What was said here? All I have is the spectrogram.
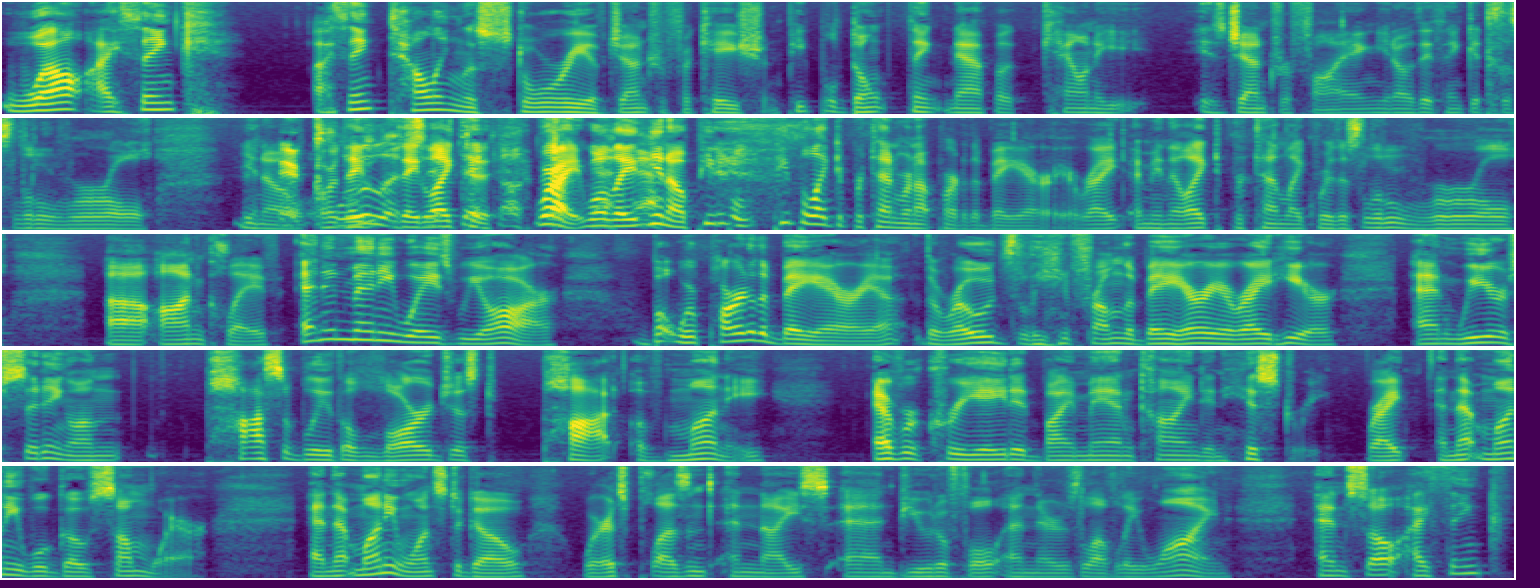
well, I think I think telling the story of gentrification. People don't think Napa County is gentrifying. You know, they think it's this little rural, you know, They're or they, clueless they if like they to right. Well, they you know people people like to pretend we're not part of the Bay Area, right? I mean, they like to pretend like we're this little rural uh, enclave, and in many ways we are. But we're part of the Bay Area. The roads lead from the Bay Area right here, and we are sitting on possibly the largest pot of money ever created by mankind in history, right? And that money will go somewhere. And that money wants to go where it's pleasant and nice and beautiful and there's lovely wine. And so I think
